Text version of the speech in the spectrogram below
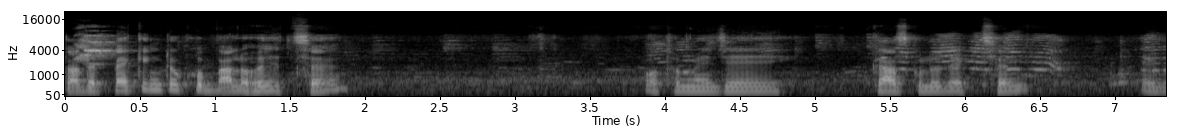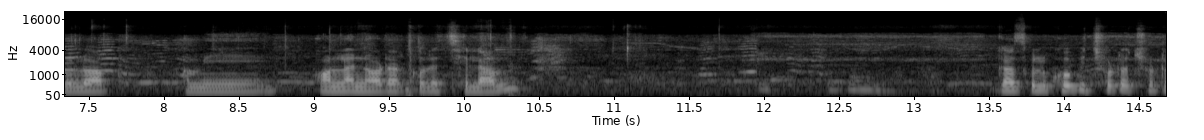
তাদের প্যাকিংটা খুব ভালো হয়েছে। প্রথমে যে গাছগুলো দেখছেন, এগুলো আমি অনলাইন অর্ডার করেছিলাম। গাছগুলো খুবই ছোট ছোট,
